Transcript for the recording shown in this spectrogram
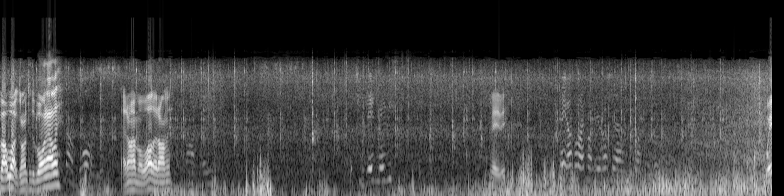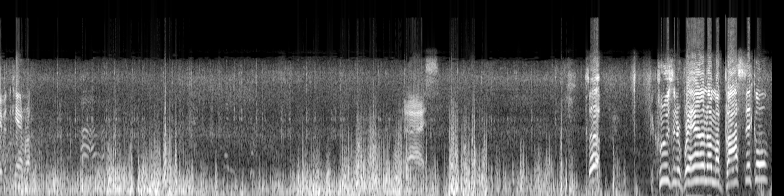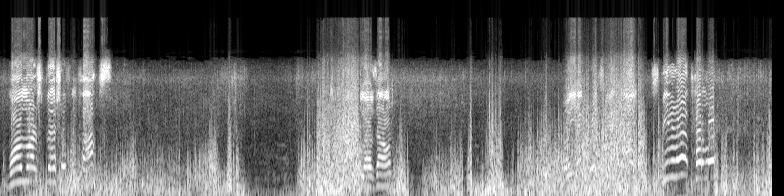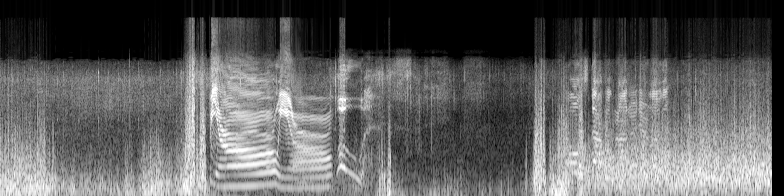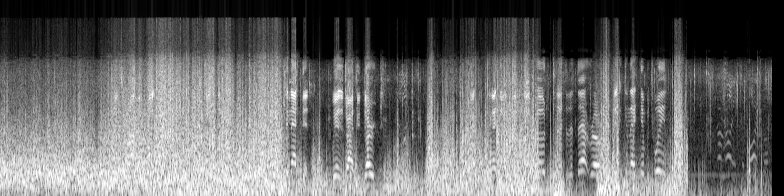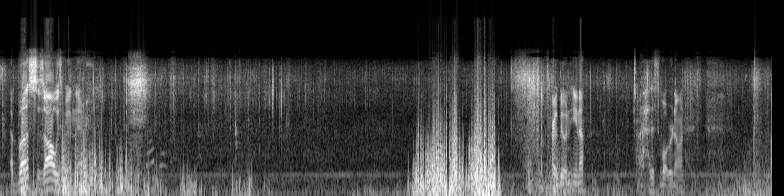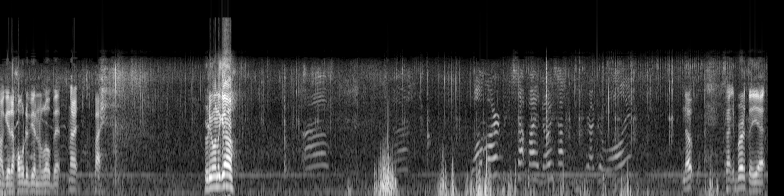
About what? Going to the bowling alley? I don't have my wallet on me. Maybe. But you did, maybe? Maybe. Hey, Uncle phone. About to have fun. Wave at the camera. Uh, I'm Nice. What's up? Be cruising around on my bicycle. Walmart special from Pops. Gloves on. Well, you have brakes, man. Oh, speed it up, peddler. Whoa! Connected. We had to drive through dirt. Connected up at that road, connected at that road, didn't connect in between. No, really, it's a bus. A bus has always been there. How you doing, Ina? Ah, this is what we're doing. I'll get a hold of you in a little bit. Alright, bye. Where do you want to go? Um, uh, Walmart. Donnie's house grab your wallet. Nope. It's not your birthday yet.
